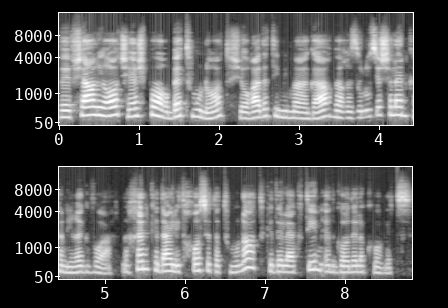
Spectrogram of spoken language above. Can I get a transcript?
ואפשר לראות שיש פה הרבה תמונות שהורדתי ממאגר והרזולוציה שלהן כנראה גבוהה, לכן כדאי לדחוס את התמונות כדי להקטין את גודל הקובץ.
